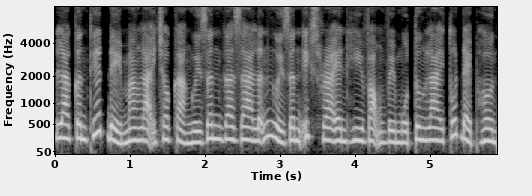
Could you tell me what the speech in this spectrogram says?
là cần thiết để mang lại cho cả người dân Gaza lẫn người dân Israel hy vọng về một tương lai tốt đẹp hơn,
